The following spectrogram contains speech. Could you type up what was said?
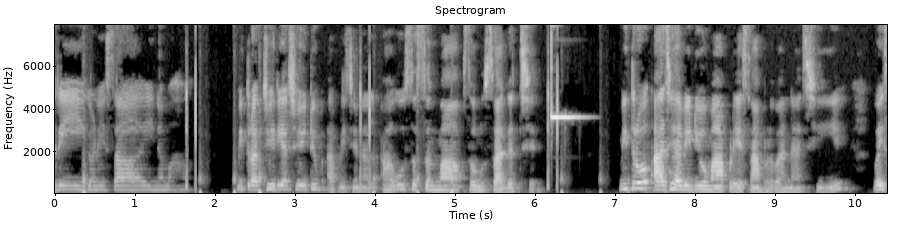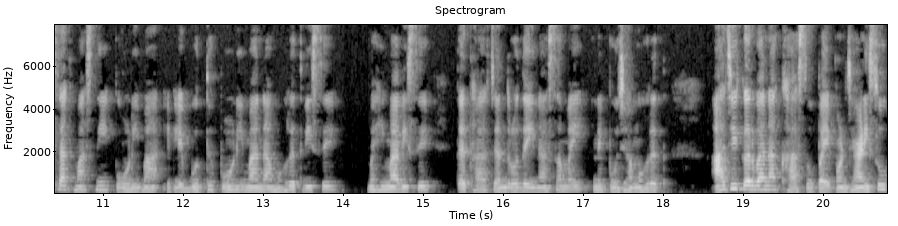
શ્રી ગણેશાય નમઃ. મિત્રો, આપ જોઈ રહ્યા છો યુટ્યુબ આપણી ચેનલ આવો સત્સંગમાં આપ સૌનું સ્વાગત છે. મિત્રો, આજે આ વિડીયોમાં આપણે સાંભળવાના છીએ વૈશાખ માસની પૂર્ણિમા એટલે બુદ્ધ પૂર્ણિમાના મુહૂર્ત વિશે, મહિમા વિશે તથા ચંદ્રોદયના સમય અને પૂજા મુહૂર્ત. આજે કરવાના ખાસ ઉપાય પણ જાણીશું.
